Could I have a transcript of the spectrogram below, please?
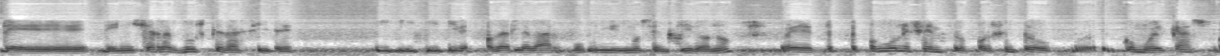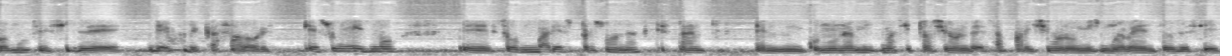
de iniciar las búsquedas y de y, de poderle dar un mismo sentido, ¿no? Eh, te, pongo un ejemplo, por ejemplo, como el caso, vamos a decir, de, de, cazadores, que es un mismo, eh, son varias personas que están en, con una misma situación de desaparición, un mismo evento, es decir,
